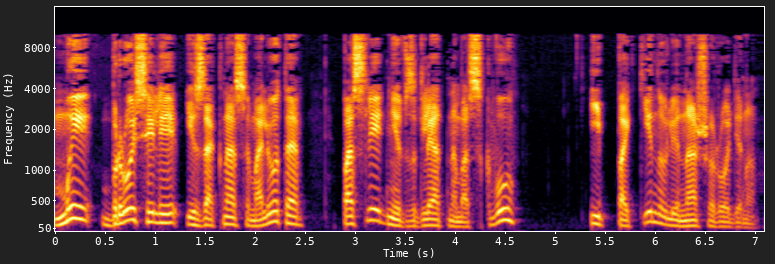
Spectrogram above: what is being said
Мы бросили из окна самолета последний взгляд на Москву и покинули нашу родину.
